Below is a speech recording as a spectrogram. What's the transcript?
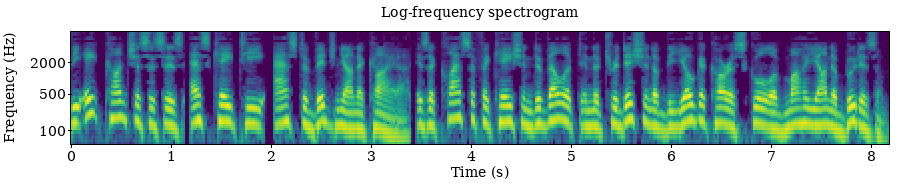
The Eight Consciousnesses SKT, Asta is a classification developed in the tradition of the Yogacara school of Mahayana Buddhism.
